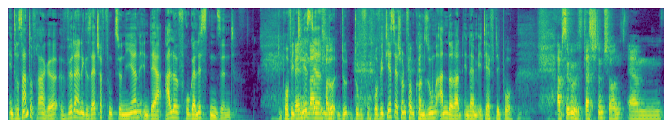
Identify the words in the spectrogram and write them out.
interessante Frage, würde eine Gesellschaft funktionieren, in der alle Frugalisten sind? Du profitierst, ja, du, du, du profitierst ja schon vom Konsum anderer in deinem ETF-Depot. Absolut, das stimmt schon. Ähm,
